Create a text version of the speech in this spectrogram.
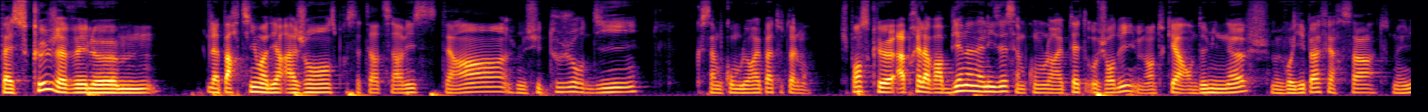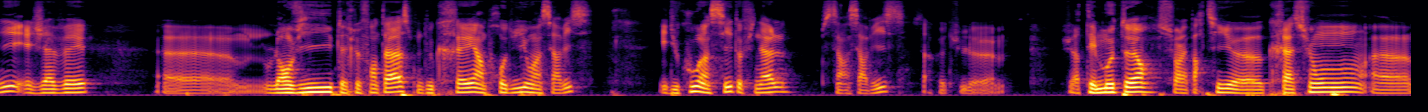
Parce que j'avais le la partie on va dire agence, prestataire de services, etc. Je me suis toujours dit que ça me comblerait pas totalement. Je pense que après l'avoir bien analysé, ça me comblerait peut-être aujourd'hui, mais en tout cas en 2009, je me voyais pas faire ça toute ma vie et j'avais euh, l'envie, peut-être le fantasme de créer un produit ou un service. Et du coup, un site, au final, c'est un service, c'est-à-dire que tu le, je veux dire, t'es moteur sur la partie euh, création, euh,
